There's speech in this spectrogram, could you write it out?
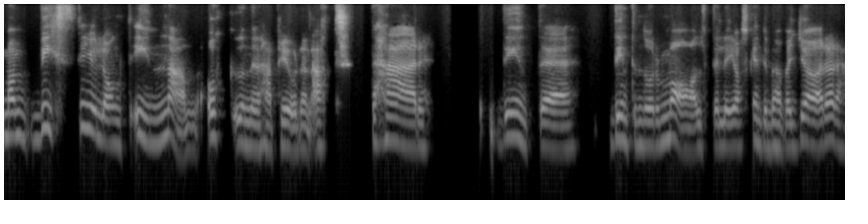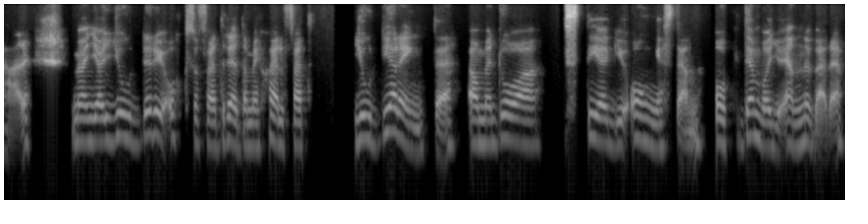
man visste ju långt innan och under den här perioden att det här, det är inte det är inte normalt eller jag ska inte behöva göra det här. Men jag gjorde det också för att rädda mig själv. För att gjorde jag det inte, ja men då steg ju ångesten och den var ju ännu värre.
